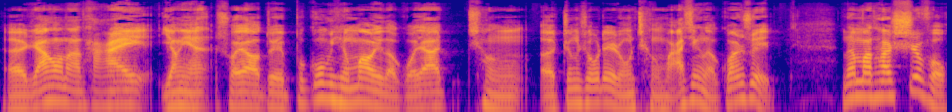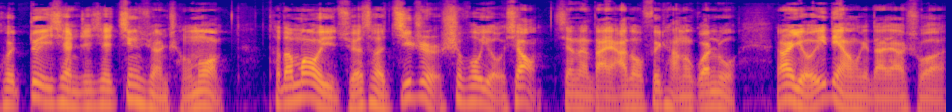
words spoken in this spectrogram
呃，然后呢他还扬言说要对不公平贸易的国家惩呃征收这种惩罚性的关税。那么他是否会兑现这些竞选承诺？他的贸易决策机制是否有效？现在大家都非常的关注。但是有一点我给大家说。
